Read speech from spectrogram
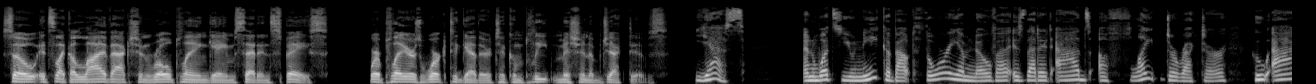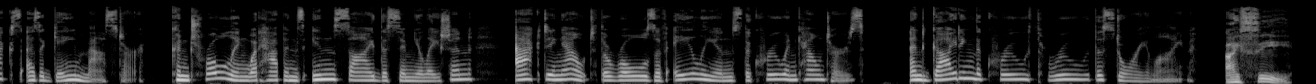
So it's like a live action role playing game set in space, where players work together to complete mission objectives. Yes. And what's unique about Thorium Nova is that it adds a flight director who acts as a game master controlling what happens inside the simulation, acting out the roles of aliens the crew encounters, and guiding the crew through the storyline. I see.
